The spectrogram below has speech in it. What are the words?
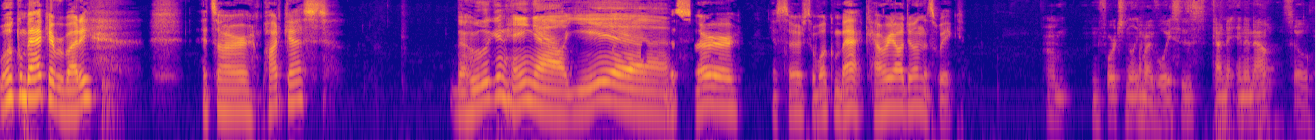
Welcome back, everybody. It's our podcast. The Hooligan Hangout. Yeah. Yes, sir. Yes, sir. So, welcome back. How are y'all doing this week? Um, unfortunately, my voice is kind of in and out. So,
